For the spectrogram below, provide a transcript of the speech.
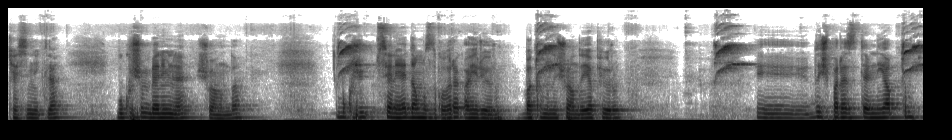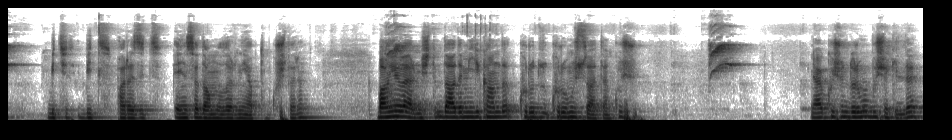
Kesinlikle. Bu kuşum benimle şu anda. Bu kuşu seneye damızlık olarak ayırıyorum. Bakımını şu anda yapıyorum. Ee, dış parazitlerini yaptım. Bit, bit parazit ense damlalarını yaptım kuşların. Banyo vermiştim. Daha demin yıkandı. Kurudu, kurumuş zaten kuş. Yani kuşun durumu bu şekilde.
